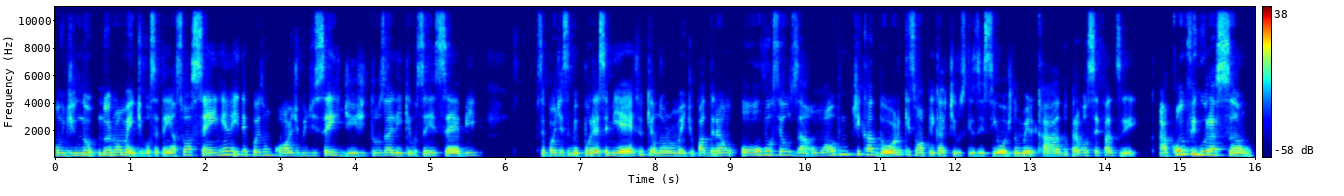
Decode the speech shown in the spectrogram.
onde no- normalmente você tem a sua senha e depois um código de seis dígitos ali que você recebe. Você pode receber por SMS, o que é normalmente o padrão, ou você usar um autenticador, que são aplicativos que existem hoje no mercado, para você fazer a configuração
